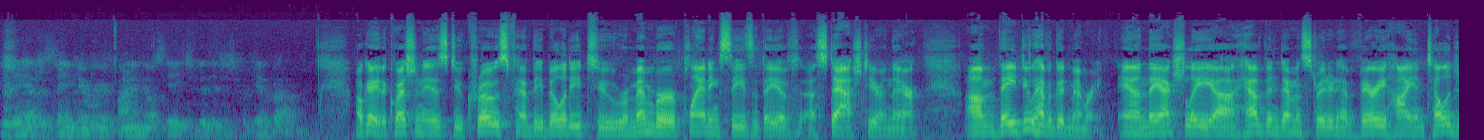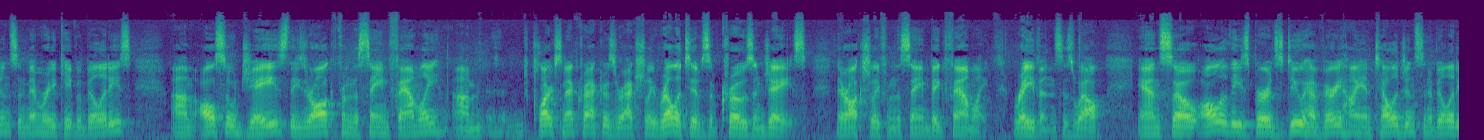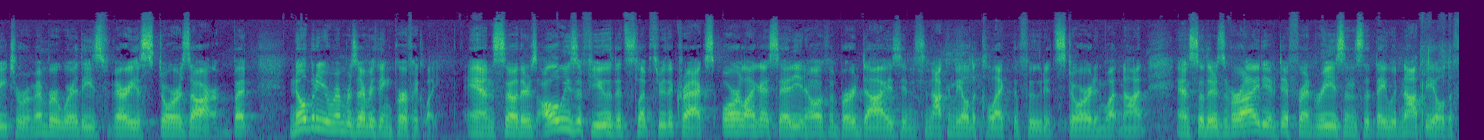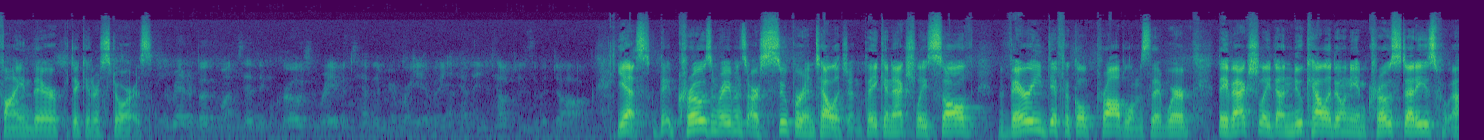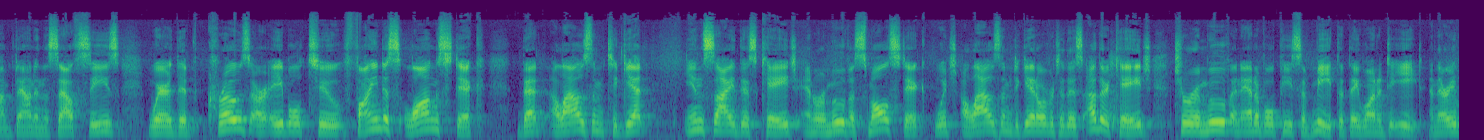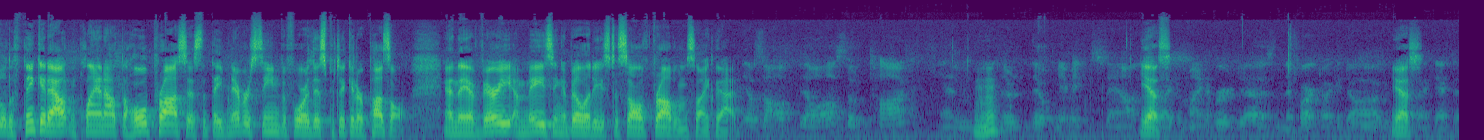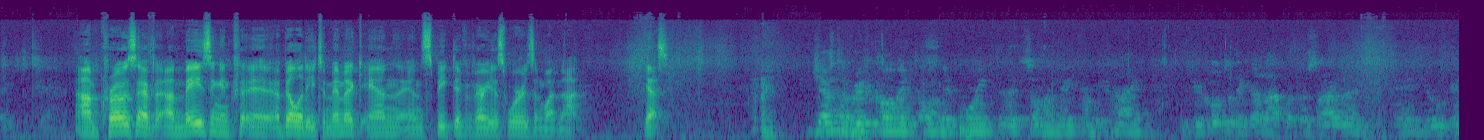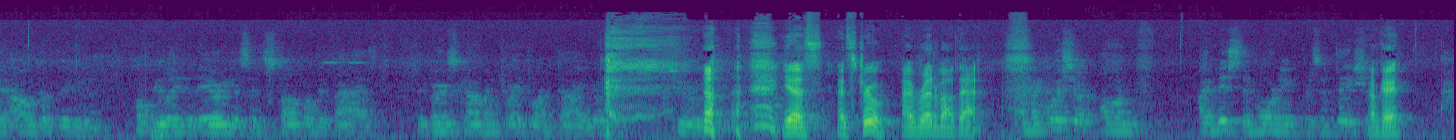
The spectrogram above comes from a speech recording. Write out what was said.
Do they have the same memory of finding those seeds, or do they just forget about them? Okay, the question is Do crows have the ability to remember planting seeds that they have uh, stashed here and there? Um, they do have a good memory, and they actually uh, have been demonstrated to have very high intelligence and memory capabilities. Um, also, jays, these are all from the same family. Um, Clark's nutcrackers are actually relatives of crows and jays. They're actually from the same big family. Ravens as well. And so, all of these birds do have very high intelligence and ability to remember where these various stores are. But nobody remembers everything perfectly. And so there's always a few that slip through the cracks, or like I said, you know, if a bird dies, and it's not going to be able to collect the food it's stored and whatnot. And so there's a variety of different reasons that they would not be able to find their particular stores. I read a book once said that crows and ravens have the memory of a, have the intelligence of a dog. Yes, the crows and ravens are super intelligent. They can actually solve very difficult problems that where they've actually done New Caledonian crow studies um, down in the South Seas, where the crows are able to find a long stick that allows them to get inside this cage and remove a small stick, which allows them to get over to this other cage to remove an edible piece of meat that they wanted to eat. And they're able to think it out and plan out the whole process that they've never seen before this particular puzzle. And they have very amazing abilities to solve problems like that. They'll, al- they'll also talk and Mhm. they're- they'll mimic sounds Yes. like a myna bird does, and they bark like a dog. Yes. things Like that, that I used to say. Um, crows have amazing inc- uh, ability to mimic and, and speak different various words and whatnot. Yes? Just a brief comment on the point that someone made from behind. If you go to the Galapagos Islands and you get out of the populated areas and stop on the path, the birds come and try to untie your shoes. yes, that's true. I've read about that. And my question on, I missed the morning presentation. Okay.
